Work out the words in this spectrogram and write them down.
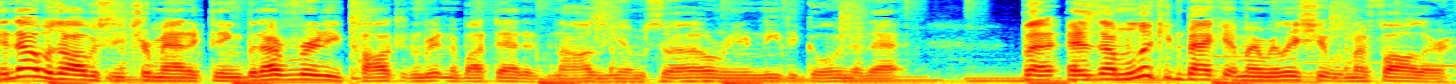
and that was obviously a traumatic thing, but I've already talked and written about that ad nauseum, so I don't even need to go into that. But as I'm looking back at my relationship with my father,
